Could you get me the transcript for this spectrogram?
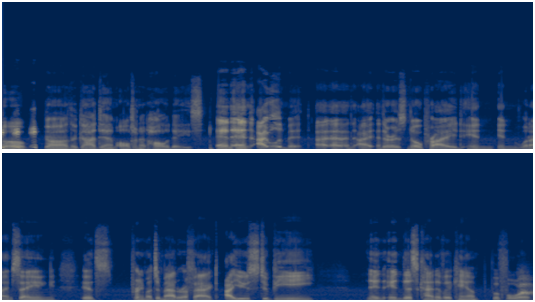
oh god, the goddamn alternate holidays. And and I will admit, I, and I and there is no pride in in what I'm saying. It's pretty much a matter of fact. I used to be in in this kind of a camp before,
